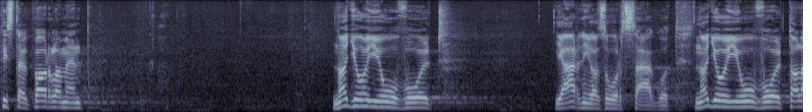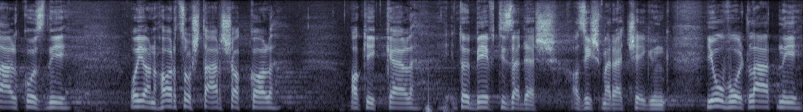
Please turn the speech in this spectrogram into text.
Tisztelt Parlament, nagyon jó volt járni az országot. Nagyon jó volt találkozni olyan harcos társakkal, akikkel több évtizedes az ismerettségünk. Jó volt látni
